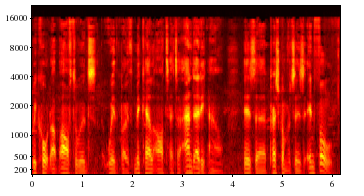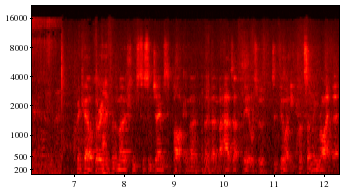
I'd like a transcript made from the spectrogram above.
We caught up afterwards with both Mikel Arteta and Eddie Howe. Here's uh, press conferences in full. Mikel, very different emotions to St James's Park in November. How does that feel? To, to feel like you put something right there?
